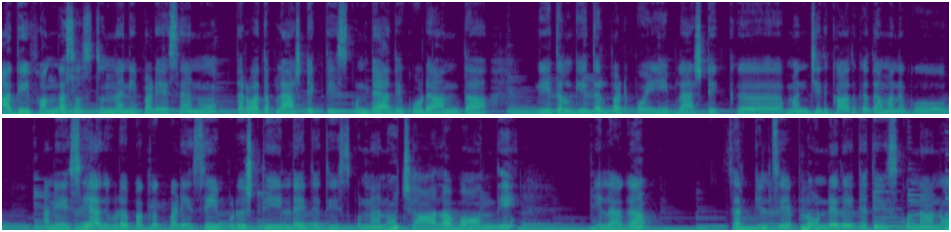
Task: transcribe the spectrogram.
అది ఫంగస్ వస్తుందని పడేశాను. తర్వాత ప్లాస్టిక్ తీసుకుంటే అది కూడా అంత గీతలు గీతలు పడిపోయి ప్లాస్టిక్ మంచిది కాదు కదా మనకు అనేసి అది కూడా పక్కకు పడేసి ఇప్పుడు స్టీల్ది అయితే తీసుకున్నాను. చాలా బాగుంది ఇలాగా సర్కిల్ షేప్లో ఉండేదైతే తీసుకున్నాను.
